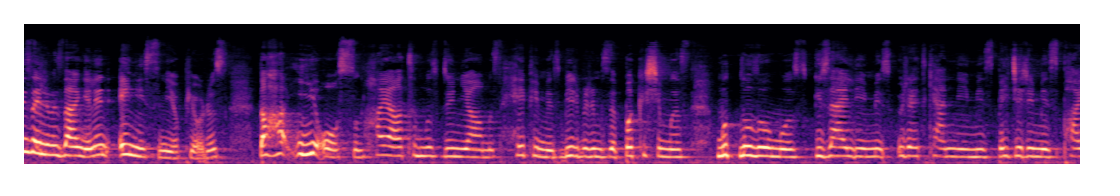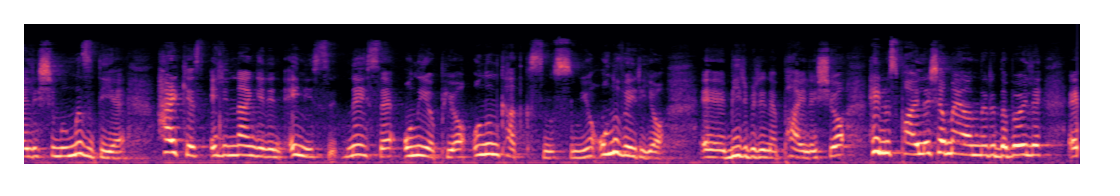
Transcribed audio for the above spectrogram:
biz elimizden gelen en iyisini yapıyoruz. Daha iyi olsun hayatımız, dünyamız, hepimiz, birbirimize bakışımız, mutluluğumuz, güzelliğimiz, üretkenliğimiz, becerimiz, paylaşımımız diye herkes elinden gelen en iyisi neyse onu yapıyor, onun katkısını sunuyor, onu veriyor, e, birbirine paylaşıyor. Henüz paylaşamayanları da böyle e,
